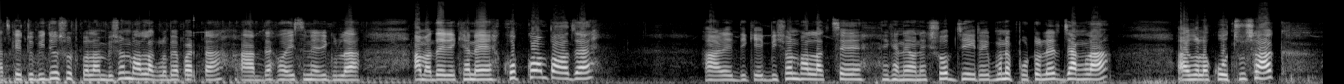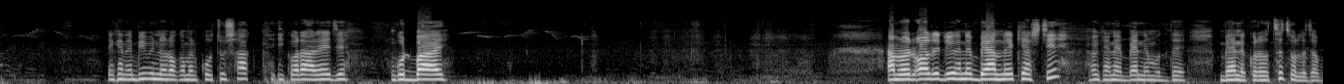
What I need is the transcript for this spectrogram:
আজকে একটু ভিডিও শ্যুট করলাম, ভীষণ ভালো লাগল ব্যাপারটা। আর দেখো, এই সিনারিগুলা আমাদের এখানে খুব কম পাওয়া যায়। আর এদিকে ভীষণ ভালো লাগছে, এখানে অনেক সবজি মানে পটলের জাংলা, আর এগুলো কচু শাক। এখানে বিভিন্ন রকমের কচু শাক ই করা, আর এই যে গুড বাই। আমরা অলরেডি ওখানে ব্যান রেখে আসছি। ওইখানে ব্যানের মধ্যে ব্যানে করে হচ্ছে চলে যাব।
